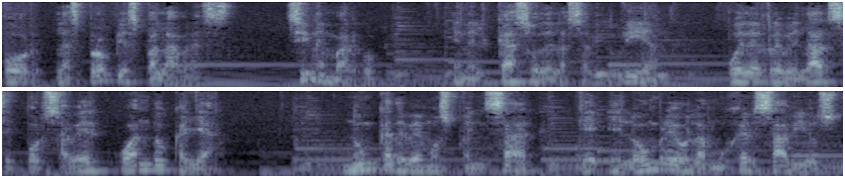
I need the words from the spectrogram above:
por las propias palabras. Sin embargo, en el caso de la sabiduría, puede revelarse por saber cuándo callar. Nunca debemos pensar que el hombre o la mujer sabios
